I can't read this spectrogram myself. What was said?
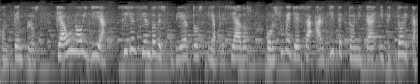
con templos que aún hoy día siguen siendo descubiertos y apreciados por su belleza arquitectónica y pictórica.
